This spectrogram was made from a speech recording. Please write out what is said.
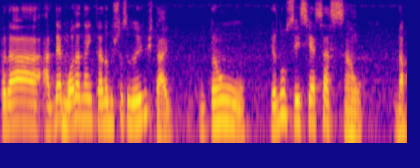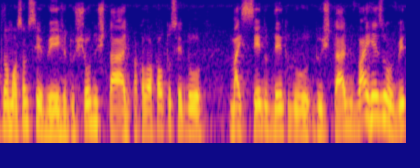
para a demora na entrada dos torcedores no estádio. Então eu não sei se essa ação da promoção de cerveja, do show no estádio, para colocar o torcedor mais cedo dentro do, do estádio, vai resolver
